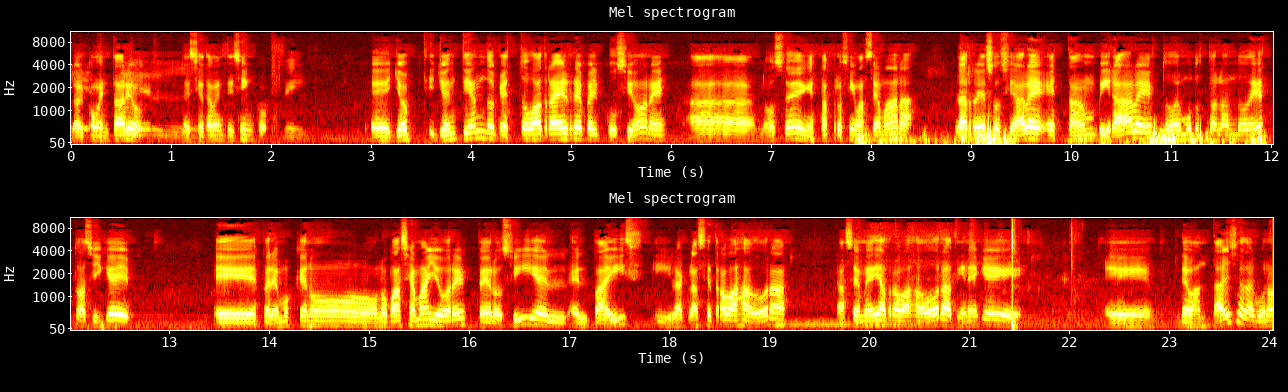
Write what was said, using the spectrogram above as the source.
lo del comentario El- del 725. Sí. Eh, yo, yo entiendo que esto va a traer repercusiones a, no sé, en estas próximas semanas. Las redes sociales están virales, todo el mundo está hablando de esto, así que eh, esperemos que no, no pase a mayores, pero sí el, el país y la clase trabajadora, clase media trabajadora, tiene que eh, levantarse de alguna,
